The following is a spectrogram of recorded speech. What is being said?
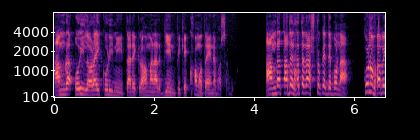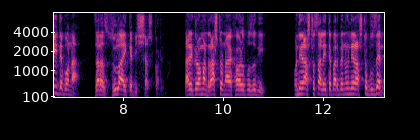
আমরা ওই লড়াই করিনি, তারেক রহমান আর বিএনপিকে ক্ষমতায় এনে বসাবো। আমরা তাদের হাতে রাষ্ট্রকে দেব না, কোনোভাবেই দেব না, যারা জুলাইকে বিশ্বাস করে না। তারেক রহমান রাষ্ট্র রাষ্ট্রনায়ক হওয়ার উপযোগী। উনি রাষ্ট্র চালাইতে পারবেন, উনি রাষ্ট্র বুঝেন।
